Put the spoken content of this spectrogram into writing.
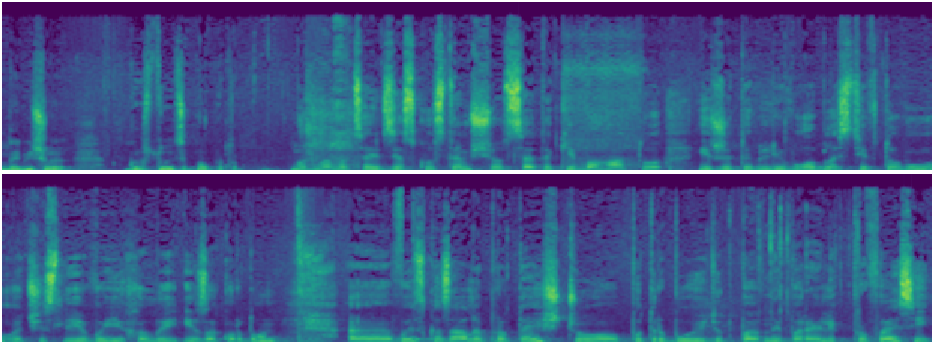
найбільше користуються попитом. Можливо, це і в зв'язку з тим, що все-таки багато і жителів області, в тому числі, виїхали і за кордон. Е, Ви сказали про те, що потребують от певний перелік професій.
